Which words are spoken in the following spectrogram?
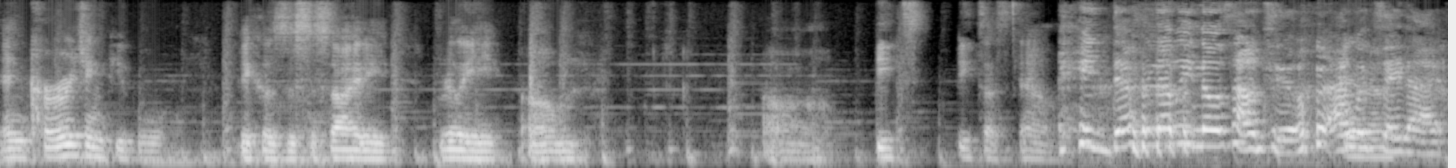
encouraging people because the society really um, uh, beats beats us down. He definitely knows how to. I would say that.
